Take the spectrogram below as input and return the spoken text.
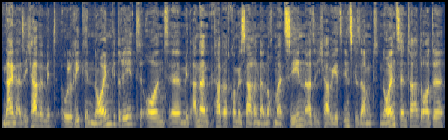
Nein, also ich habe mit Ulrike neun gedreht und äh, mit anderen Tatortkommissaren dann nochmal zehn. Also ich habe jetzt insgesamt 19 Tatorte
